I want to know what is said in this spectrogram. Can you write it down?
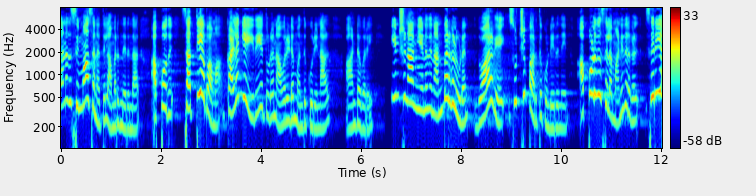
தனது சிம்மாசனத்தில் அமர்ந்திருந்தார். அப்போது சத்யபாமா கலங்கிய இதயத்துடன் அவரிடம் வந்து கூறினாள் ஆண்டவரே இன்று நான் எனது நண்பர்களுடன் துவாரகையை சுற்றி பார்த்து கொண்டிருந்தேன். அப்பொழுது சில மனிதர்கள் சிறிய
